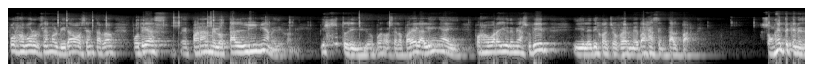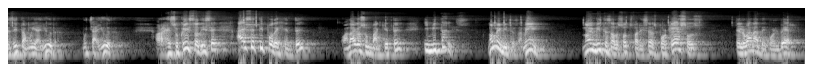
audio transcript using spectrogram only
por favor, se han olvidado, se han tardado, ¿podrías eh, parármelo tal línea? Me dijo a mí. Viejito, y yo, bueno, se lo paré la línea y por favor ayúdeme a subir. Y le dijo al chofer, me bajas en tal parte. Son gente que necesita muy ayuda, mucha ayuda. Ahora Jesucristo dice, a ese tipo de gente, cuando hagas un banquete, invítales. No me invites a mí, no invites a los otros fariseos, porque esos te lo van a devolver.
